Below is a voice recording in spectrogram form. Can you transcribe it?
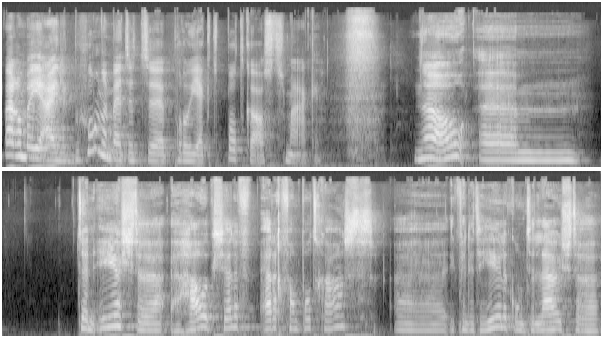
Ehm, waarom ben je eigenlijk begonnen met het project podcasts maken? Nou, um Ten eerste hou ik zelf erg van podcasts. Uh, ik vind het heerlijk om te luisteren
